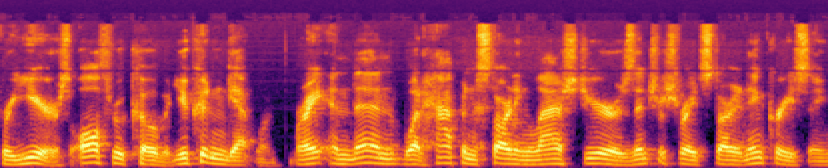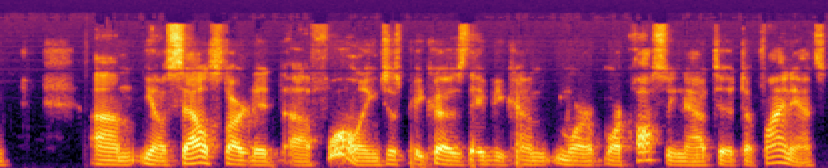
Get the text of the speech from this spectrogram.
for years, all through COVID. You couldn't get one, right? And then what happened starting last year is interest rates started increasing, um, you know, sales started uh, falling just because they become more more costly now to to finance.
